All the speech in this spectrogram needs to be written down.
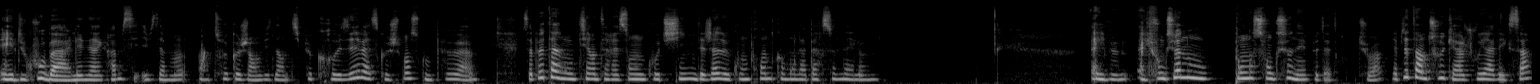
et du coup, bah, l'énéagramme, c'est évidemment un truc que j'ai envie d'un petit peu creuser parce que je pense qu'on peut. Euh, ça peut être un outil intéressant au coaching, déjà de comprendre comment la personne, elle. Elle, elle fonctionne ou pense fonctionner peut-être, tu vois. Il y a peut-être un truc à jouer avec ça.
